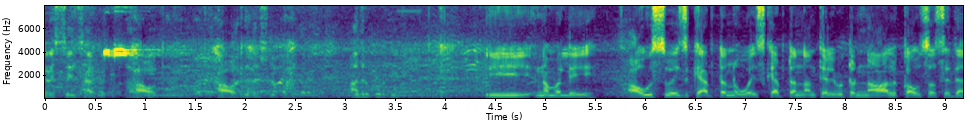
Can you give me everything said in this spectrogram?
ಡ್ರೆಸ್ ಸೆನ್ಸ್ ಆಗಿರ್ಬೋದು. ಮಾರ್ಗದರ್ಶನ ಕೊಟ್ಟಿದ್ದಾರೆ ಅದ್ರ ಕೊಡ್ತೀನಿ ಈ ನಮ್ಮಲ್ಲಿ house vice captain, vice captain ಅಂತ ಹೇಳ್ಬಿಟ್ಟು ನಾಲ್ಕು ಹೌಸಸ್ ಇದೆ.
